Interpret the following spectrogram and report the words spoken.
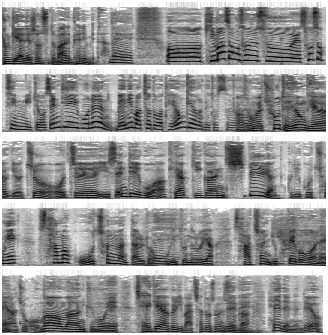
경계해야 될 선수들 많은 편입니다. 네. 어, 김하성 선수의 소속팀이죠. 샌디에이고는 매니 마차도와 대형 계약을 맺었어요. 아, 정말 초대형 계약이었죠. 어제 이 샌디에고와 계약 기간 11년 그리고 총액 3억 5천만 달러, 네. 우리 돈으로 약 4,600억 원의 아주 어마어마한 규모의 재계약을 이 마차도 선수가 네네. 해냈는데요.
